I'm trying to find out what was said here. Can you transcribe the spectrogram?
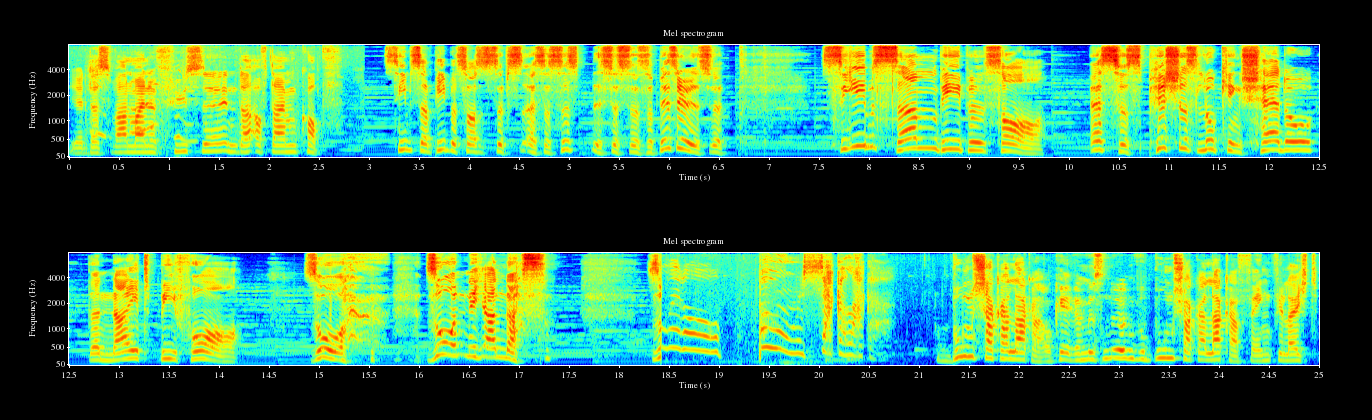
Ja, das waren meine Füße in da, auf deinem Kopf. Seems some people saw sus- sus- sus- suspicious. Seems some people saw a suspicious looking shadow the night before. So. so und nicht anders. Little boom shakalaka. Boom Shakalaka. Okay, wir müssen irgendwo Boom Shakalaka fängen. Vielleicht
